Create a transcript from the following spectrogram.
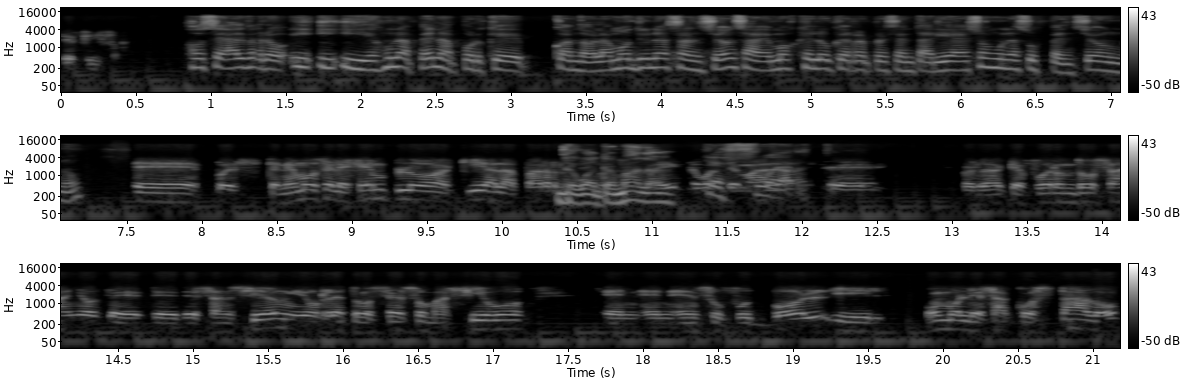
de FIFA. José Álvaro, y, y, es una pena porque cuando hablamos de una sanción sabemos que lo que representaría eso es una suspensión, ¿no? Eh, pues tenemos el ejemplo aquí a la par de Guatemala, de Guatemala eh, verdad que fueron dos años de, sanción y un retroceso masivo en, en, su fútbol y cómo les ha costado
